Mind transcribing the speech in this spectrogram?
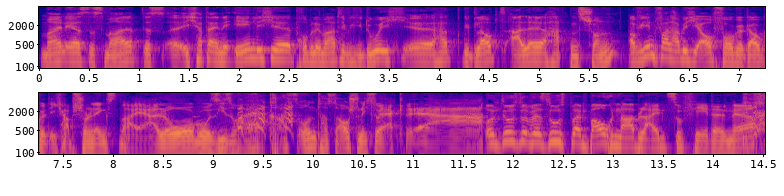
Mein erstes Mal. Das, äh, ich hatte eine ähnliche Problematik wie du. Ich äh, hab geglaubt, alle hatten es schon. Auf jeden Fall habe ich ihr auch vorgegaukelt. Ich habe schon längst mal. Ja, Logo. Sie so, ja, krass. Und hast du auch schon nicht so? Ja, klar. Und du so versuchst beim Bauchnabel einzufädeln, ja?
